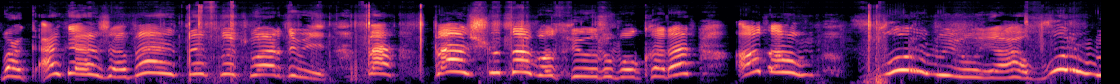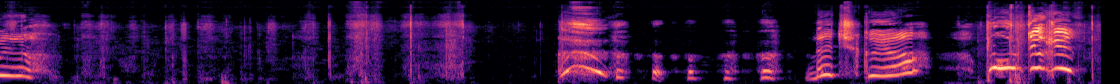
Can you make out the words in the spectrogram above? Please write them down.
bak arkadaşlar ben de suç var değil Ben, ben şuta basıyorum o kadar. Adam vurmuyor ya vurmuyor. ne çıkıyor? Portekiz.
